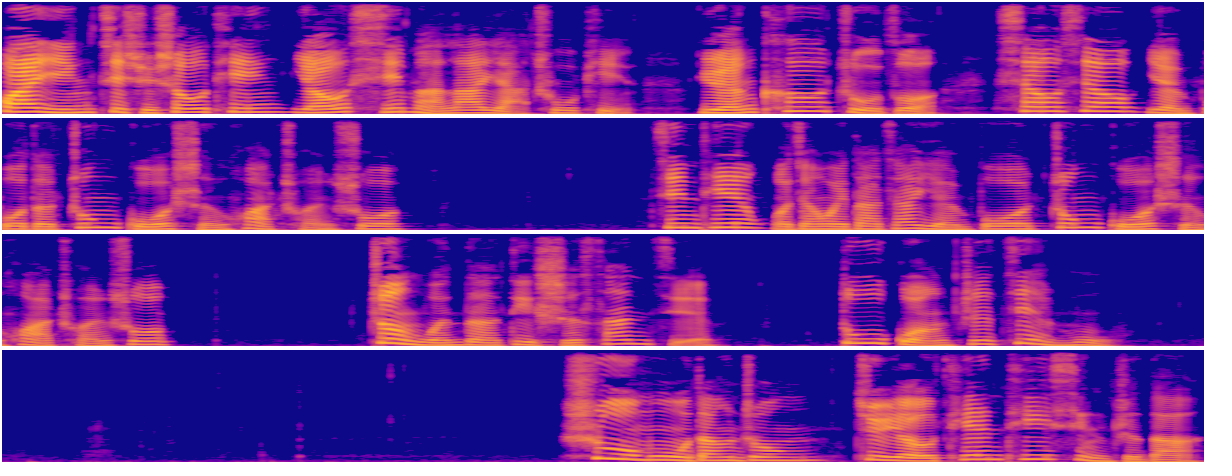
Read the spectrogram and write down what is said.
欢迎继续收听由喜马拉雅出品、袁科著作、潇潇演播的中国神话传说。今天我将为大家演播中国神话传说正文的第十三节：都广之建木。树木当中具有天梯性质的，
